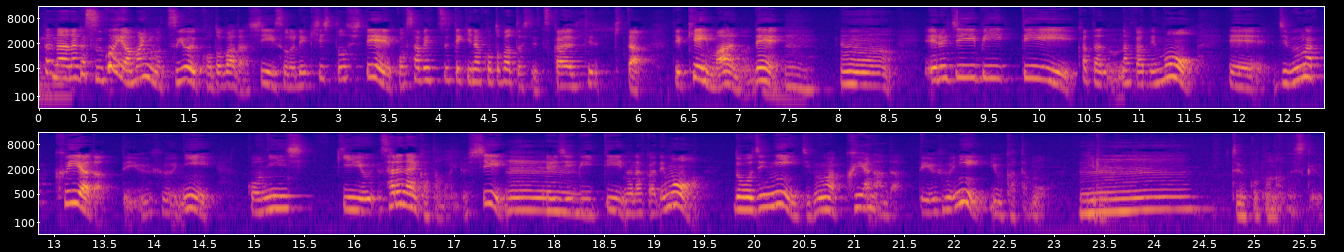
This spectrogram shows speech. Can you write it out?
ただなんかすごいあまりにも強い言葉だしその歴史としてこう差別的な言葉として使われてきたっていう経緯もあるので、うん。うん。LGBT 方の中でも、えー自分がクイアだっていうふうにこう認識きされない方もいるし、うん。LGBT の中でも同時に自分はクイアなんだっていうふうに言う方もいる。るということなんですけど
